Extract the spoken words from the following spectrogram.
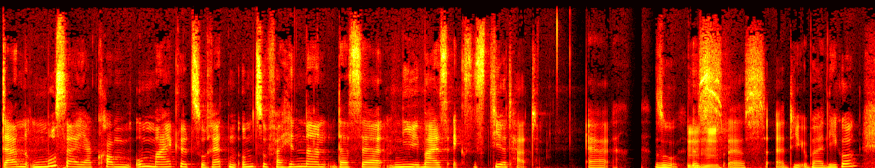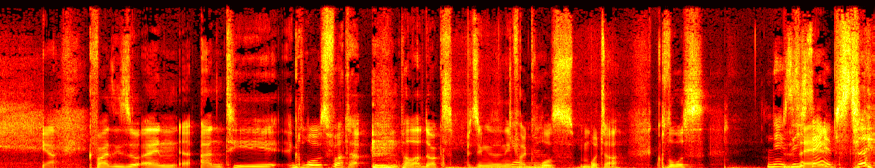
dann muss er ja kommen, um Michael zu retten, um zu verhindern, dass er niemals existiert hat. Äh, so Mhm. ist, ist äh, die Überlegung. ja, quasi so ein Anti-Großvater-Paradox, beziehungsweise in dem Fall Genau. Großmutter. Groß. Nee, sich Selbst. selbst.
